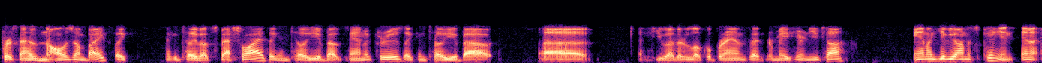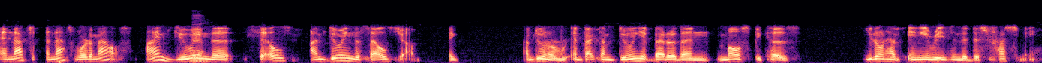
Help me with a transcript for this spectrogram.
person that has knowledge on bikes. Like I can tell you about Specialized. I can tell you about Santa Cruz. I can tell you about uh, a few other local brands that are made here in Utah and I'll give you honest opinion. And and that's and that's word of mouth. I'm doing yeah. the sales. I'm doing the sales job. Like, I'm doing a. In fact, I'm doing it better than most because you don't have any reason to distrust me.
